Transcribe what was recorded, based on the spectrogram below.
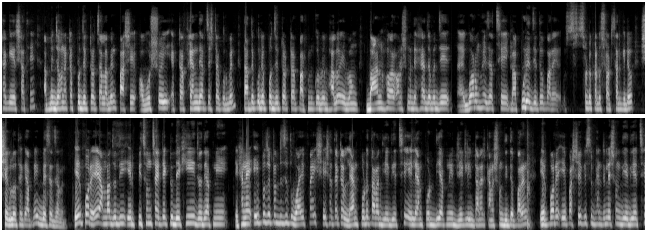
থাকে এর সাথে, আপনি যখন একটা প্রজেক্টর চালাবেন, পাশে অবশ্যই একটা ফ্যান দেওয়ার চেষ্টা করবেন। তাতে করে প্রজেক্টরটা পারফর্ম করবে ভালো এবং বার্ন হওয়ার অনেক সময় দেখা যাবে যে গরম হয়ে যাচ্ছে বা পুড়ে যেতেও পারে ছোটখাটো শর্ট সার্কিটেও সেগুলো থেকে আপনি বেঁচে যাবেন। এরপরে আমরা যদি এর পিছন সাইডে একটু দেখি, যদি আপনি এখানে এই প্রজেক্টরটা যেহেতু ওয়াইফাই সেই সাথে একটা ল্যান্ড পোর্টও তারা দিয়ে দিয়েছে। এই ল্যান্ড পোর্ট দিয়ে আপনি ডিরেক্টলি ইন্টারনেট কানেকশন দিতে পারেন। এরপরে এই পাশে কিছু ভেন্টিলেশন দিয়ে দিয়েছে,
